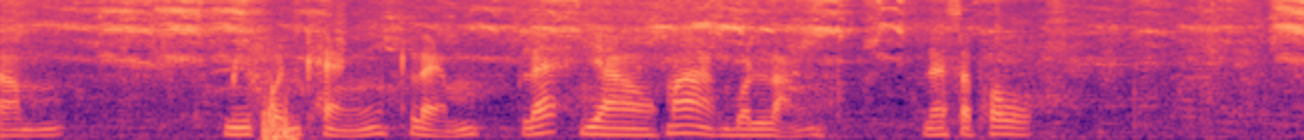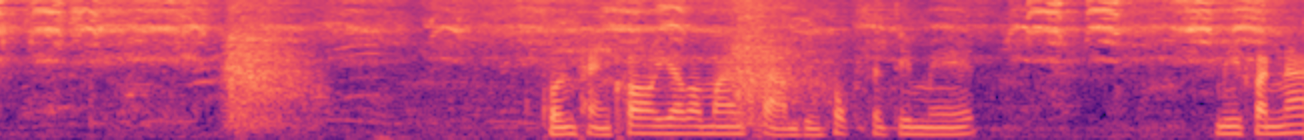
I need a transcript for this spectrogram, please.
ดำ มีขนแข็งแหลมและยาวมากบนหลังและสะโพก ขนแผงคอยาวประมาณ 3-6เซนติเมตร มีฟันหน้า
